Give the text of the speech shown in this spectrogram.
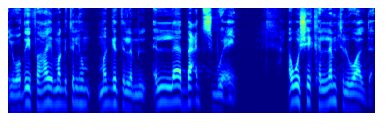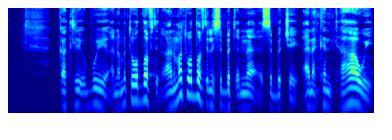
الوظيفة هاي ما قلت لهم ما قلت لهم إلا بعد أسبوعين. أول شيء كلمت الوالدة. قالت لي أبوي أنا ما توظفت أنا ما توظفت لسبه إن سبت شيء. أنا كنت هاوي.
